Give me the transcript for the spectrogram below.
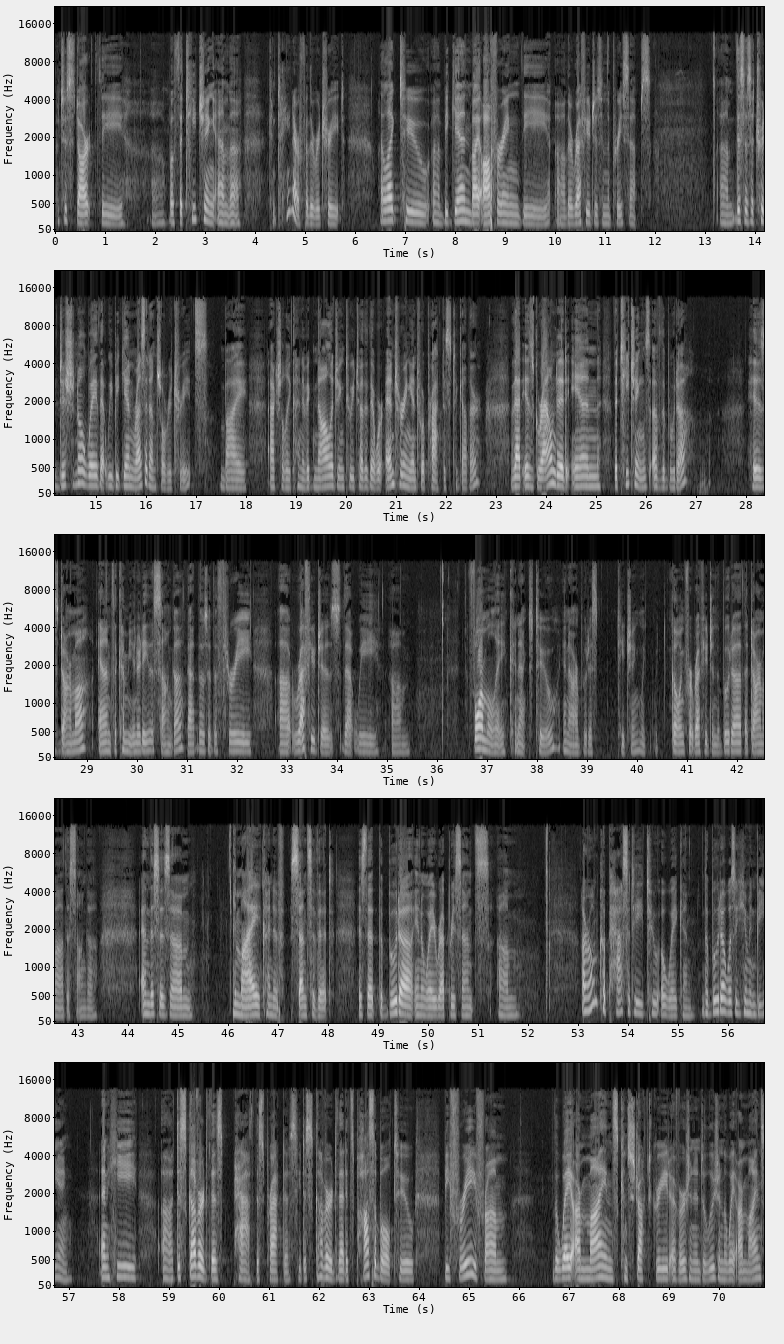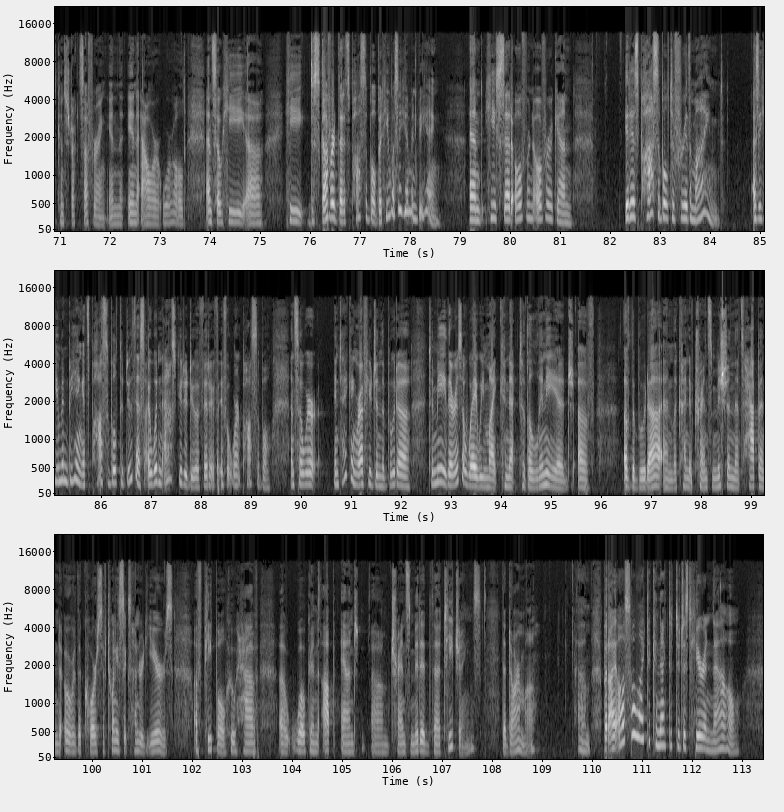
to start the uh, both the teaching and the container for the retreat, I like to uh, begin by offering the uh, the refuges and the precepts. Um, this is a traditional way that we begin residential retreats by actually kind of acknowledging to each other that we're entering into a practice together that is grounded in the teachings of the Buddha, his Dharma, and the community, the Sangha. That those are the three uh, refuges that we um, formally connect to in our Buddhist teaching. We, we going for refuge in the Buddha, the Dharma, the Sangha, and this is, um, in my kind of sense of it, is that the Buddha, in a way, represents um, our own capacity to awaken. The Buddha was a human being, and he uh, discovered this path, this practice. He discovered that it's possible to be free from the way our minds construct greed, aversion, and delusion, the way our minds construct suffering in the, in our world. And so he uh, he discovered that it's possible, but he was a human being, and he said over and over again, "It is possible to free the mind." As a human being, it's possible to do this. I wouldn't ask you to do if it if, if it weren't possible. And so we're in taking refuge in the Buddha, to me, there is a way we might connect to the lineage of of the Buddha and the kind of transmission that's happened over the course of 2,600 years of people who have uh, woken up and um, transmitted the teachings, the Dharma. Um, but I also like to connect it to just here and now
